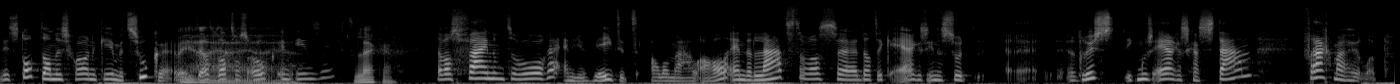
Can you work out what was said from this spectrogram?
stop dan eens gewoon een keer met zoeken. Weet je, Ja, dat, dat was ook een inzicht. Lekker. Dat was fijn om te horen. En je weet het allemaal al. En de laatste was eh, dat ik ergens in een soort eh, rust... Ik moest ergens gaan staan. Vraag maar hulp.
